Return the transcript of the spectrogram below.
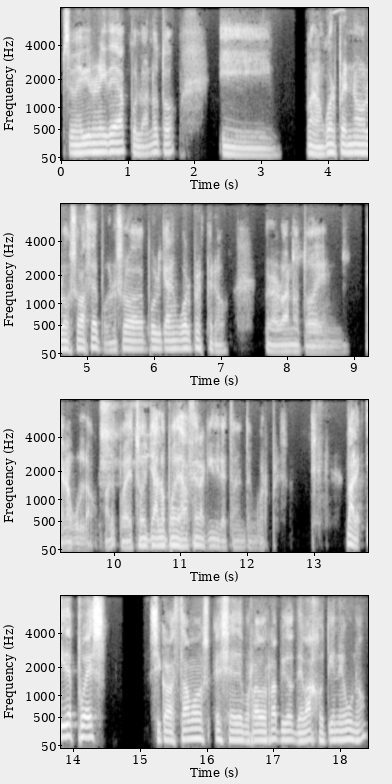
se me viene una idea, pues lo anoto y bueno, en WordPress no lo suelo hacer porque no suelo publicar en WordPress, pero, pero lo anoto en, en algún lado, ¿vale? Pues esto ya lo puedes hacer aquí directamente en WordPress. Vale, y después, si colapsamos ese de borrado rápido, debajo tiene uno,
